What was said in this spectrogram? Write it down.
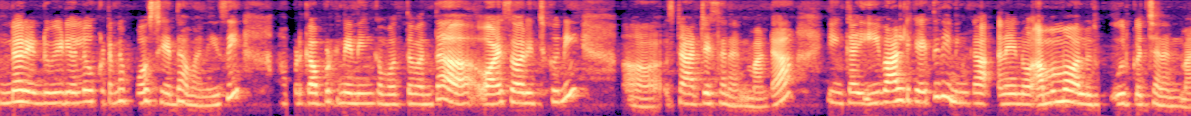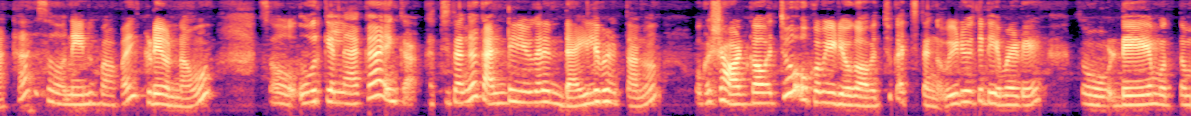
ఉన్న రెండు వీడియోలు ఒకటన్నా పోస్ట్ చేద్దామనేసి అప్పటికప్పటికి నేను ఇంకా మొత్తం అంతా వాయిస్ ఓవర్ ఇచ్చుకొని స్టార్ట్ చేశాను అనమాట ఇంకా ఇవాళకైతే నేను ఇంకా నేను అమ్మమ్మ వాళ్ళ ఊరికి వచ్చానమాట సో నేను పాప ఇక్కడే ఉన్నాము. సో ఊరికి వెళ్ళాక ఇంకా ఖచ్చితంగా కంటిన్యూగా నేను డైలీ పెడతాను. ఒక షార్ట్ కావచ్చు ఒక వీడియో కావచ్చు ఖచ్చితంగా. వీడియో అయితే day by day. So day మొత్తం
